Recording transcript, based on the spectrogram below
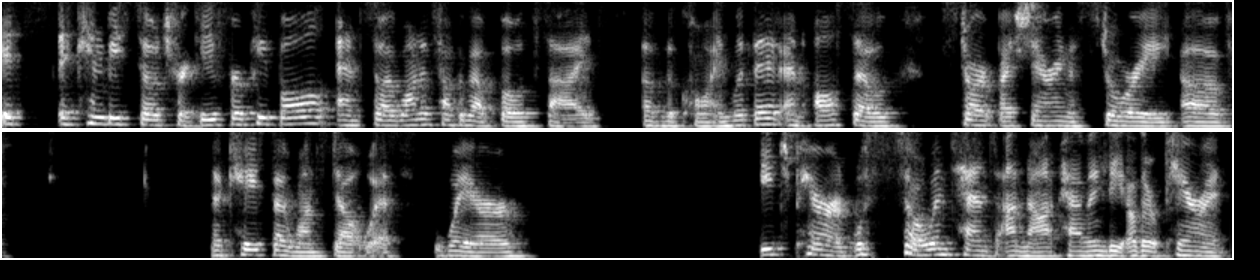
it's it can be so tricky for people and so i want to talk about both sides of the coin with it and also start by sharing a story of a case i once dealt with where each parent was so intent on not having the other parent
